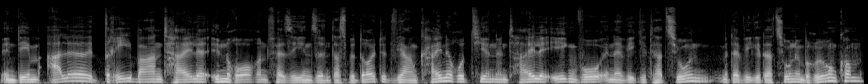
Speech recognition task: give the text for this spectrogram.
in dem alle drehbaren Teile in Rohren versehen sind. Das bedeutet, wir haben keine rotierenden Teile irgendwo in der Vegetation, mit der Vegetation in Berührung kommen,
